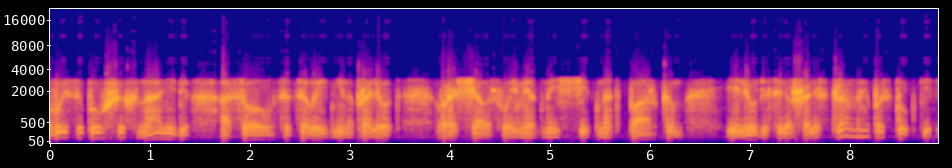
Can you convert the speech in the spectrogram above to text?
высыпавших на небе, а солнце целые дни напролет вращало свой медный щит над парком, и люди совершали странные поступки,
